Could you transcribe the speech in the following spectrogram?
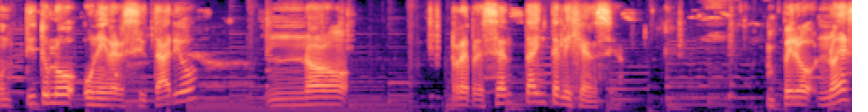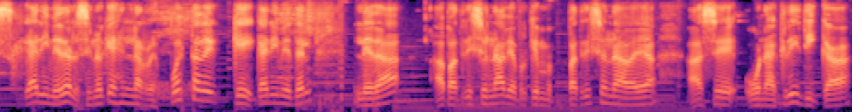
un título universitario no representa inteligencia. Pero no es Gary Medel, sino que es en la respuesta de que Gary Medel le da a Patricio Navia, porque Patricio Navia hace una crítica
